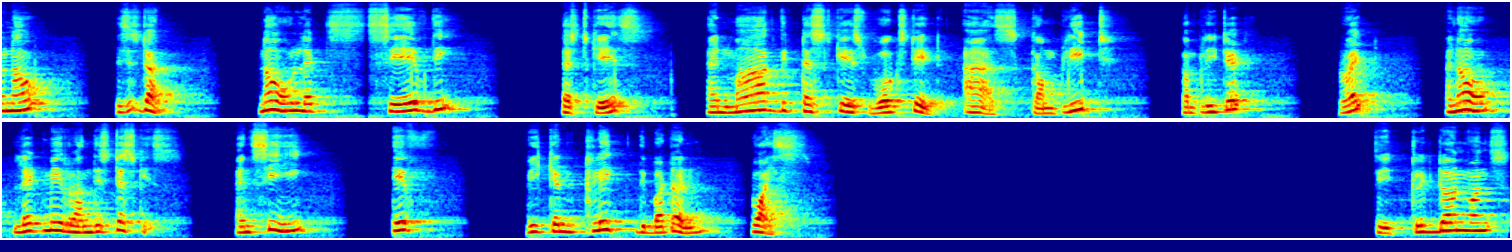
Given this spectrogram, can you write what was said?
so now this is done. Now let's save the test case and mark the test case work state as complete completed right? And now let me run this test case and see if we can click the button twice. See it clicked on once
